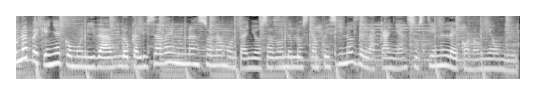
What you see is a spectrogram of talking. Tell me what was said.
Una pequeña comunidad localizada en una zona montañosa donde los campesinos de la caña sostienen la economía humilde.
